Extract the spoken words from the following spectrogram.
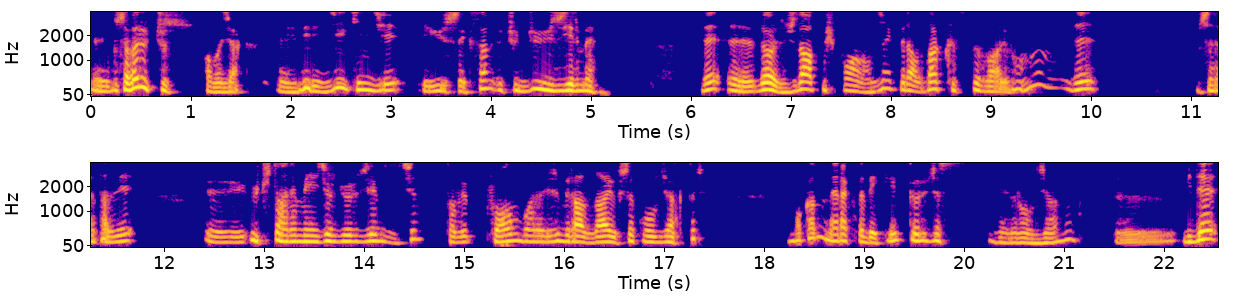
Eee, bu sefer 300 alacak. Eee, birinci, ikinci e, 180, üçüncü 120 ve eee, dördüncü de 60 puan alacak. Biraz daha kıstı Valve onu ve bu sene tabii eee 3 tane major göreceğimiz için tabii puan barajı biraz daha yüksek olacaktır. Bakalım merakla bekleyip göreceğiz neler olacağını. Eee, bir de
